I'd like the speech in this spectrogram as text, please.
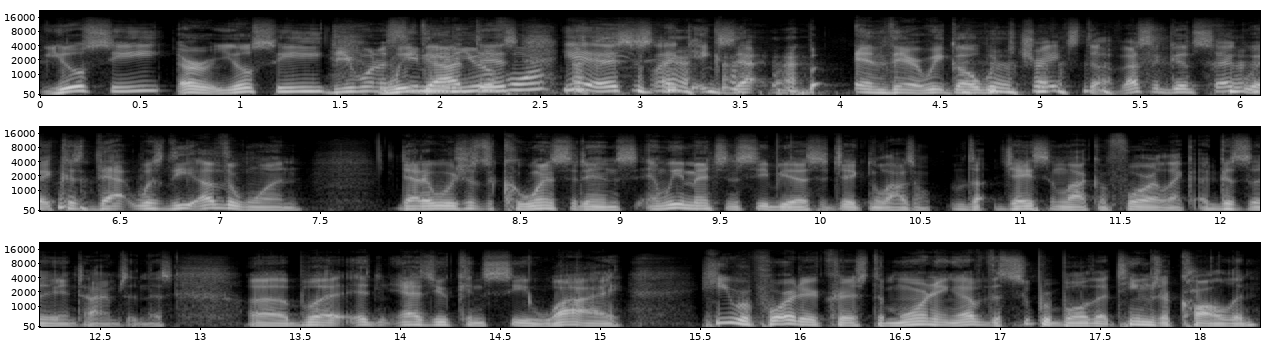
You'll see, or you'll see. Do you wanna we see me in got this. uniform? Yeah, it's just like exact. and there we go with the trade stuff. That's a good segue because that was the other one that it was just a coincidence. And we mentioned CBS Jason Lock- Jason La Canfora like a gazillion times in this. Uh, but it, as you can see, why he reported Chris the morning of the Super Bowl that teams are calling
